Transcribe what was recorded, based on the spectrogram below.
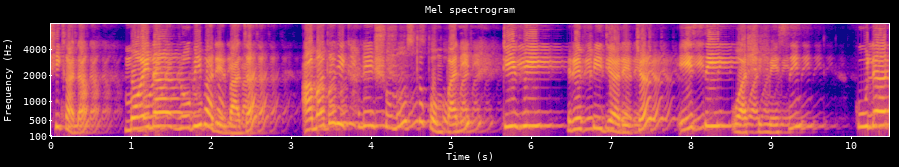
ঠিকানা ময়না রবিবারের বাজার। আমাদের এখানে সমস্ত কোম্পানির TV, refrigerator, AC, washing machine, cooler,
